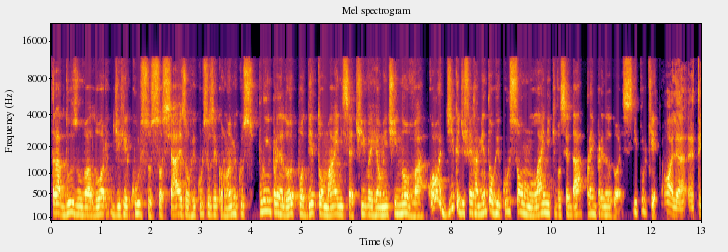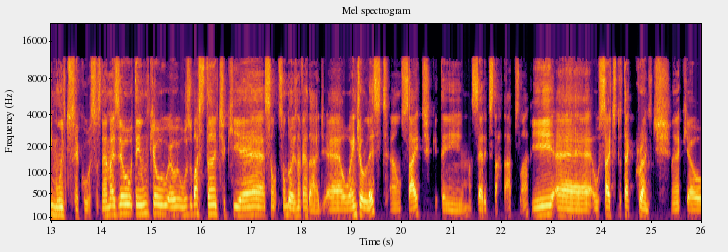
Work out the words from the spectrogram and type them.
traduz o valor de recursos sociais ou recursos econômicos para o empreendedor poder tomar a iniciativa e realmente inovar. Qual a dica de ferramenta ou recurso online que você dá para empreendedores e por quê? Olha, é, tem muitos recursos, né? Mas eu tenho um que eu, eu uso bastante, que é são, são dois na verdade. É o Angel List, é um site que tem uma série de startups lá e é, o site do TechCrunch, né? Que é o,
